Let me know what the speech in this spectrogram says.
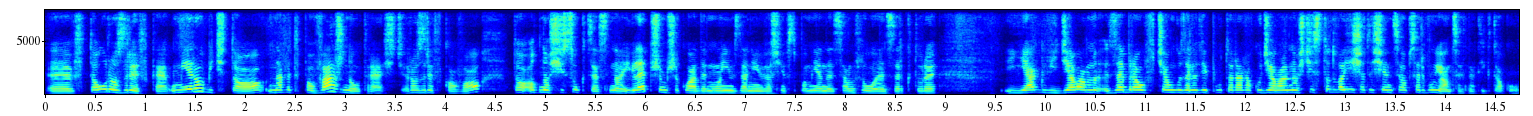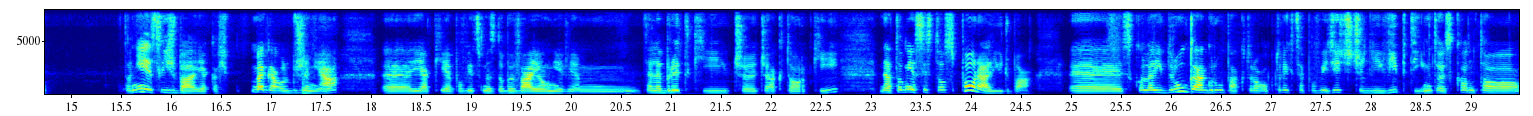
e, w tą rozrywkę, umie robić to, nawet poważną treść rozrywkowo, to odnosi sukces. Najlepszym przykładem moim zdaniem właśnie wspomniany sam influencer, który jak widziałam, zebrał w ciągu zaledwie półtora roku działalności 120 tysięcy obserwujących na TikToku. To nie jest liczba jakaś mega olbrzymia, jakie powiedzmy zdobywają, nie wiem, celebrytki czy, czy aktorki, natomiast jest to spora liczba. E, z kolei druga grupa, którą, o której chcę powiedzieć, czyli VIP Team, to jest konto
